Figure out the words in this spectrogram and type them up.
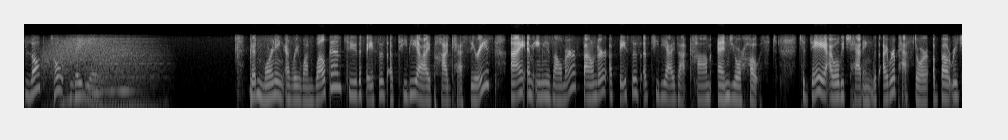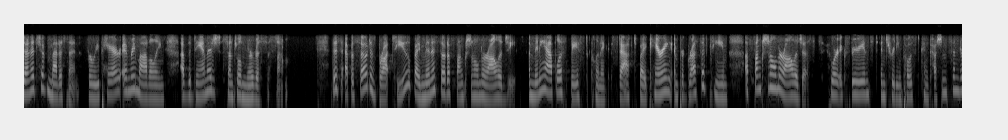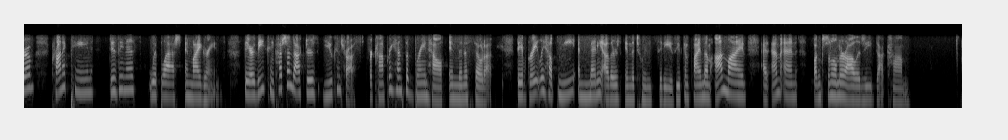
Blog Talk Radio. Good morning, everyone. Welcome to the Faces of TBI podcast series. I am Amy Zellmer, founder of facesoftbi.com and your host. Today, I will be chatting with Ira Pastor about regenerative medicine for repair and remodeling of the damaged central nervous system. This episode is brought to you by Minnesota Functional Neurology a Minneapolis based clinic staffed by a caring and progressive team of functional neurologists who are experienced in treating post concussion syndrome, chronic pain, dizziness, whiplash, and migraines. They are the concussion doctors you can trust for comprehensive brain health in Minnesota. They have greatly helped me and many others in the Twin Cities. You can find them online at mnfunctionalneurology.com.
